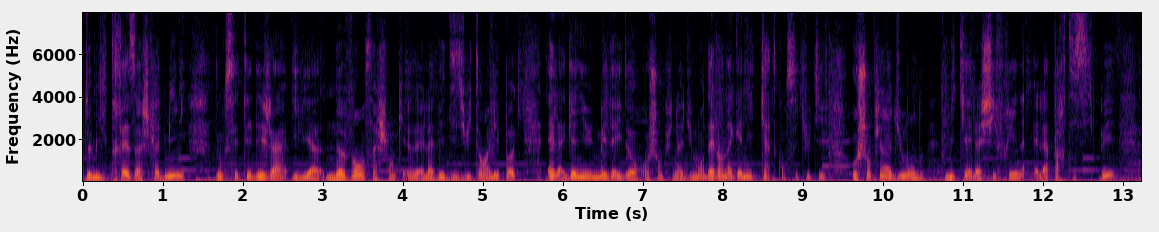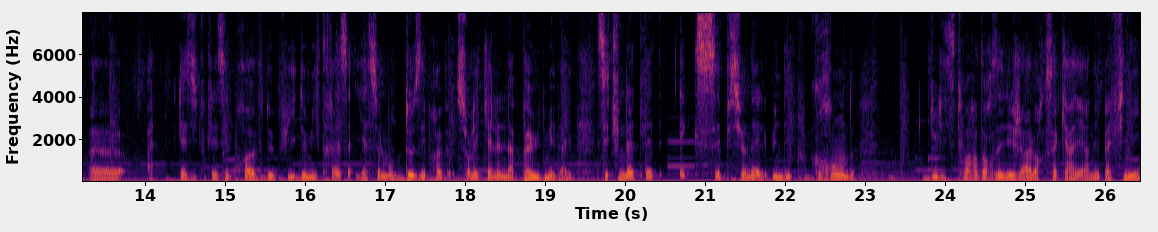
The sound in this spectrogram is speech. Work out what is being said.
2013 à Schladming, donc c'était déjà il y a 9 ans, sachant qu'elle avait 18 ans à l'époque, elle a gagné une médaille d'or au championnat du monde. Elle en a gagné 4 consécutives. Au championnat du monde, Michaela Schifrin, elle a participé euh, à quasi toutes les épreuves depuis 2013. Il y a seulement deux épreuves sur lesquelles elle n'a pas eu de médaille. C'est une athlète exceptionnelle, une des plus grandes de l'histoire d'ores et déjà alors que sa carrière n'est pas finie.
